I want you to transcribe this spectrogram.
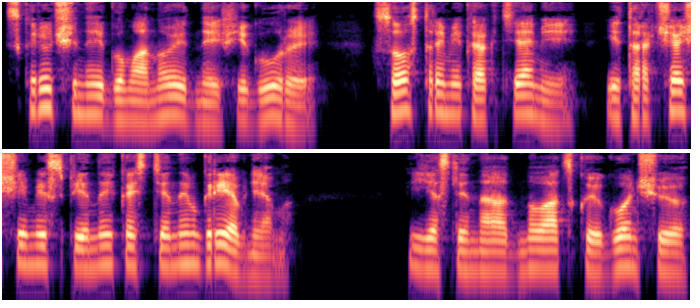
Скрюченные гуманоидные фигуры с острыми когтями и торчащими спины костяным гребнем. Если на одну адскую гончую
